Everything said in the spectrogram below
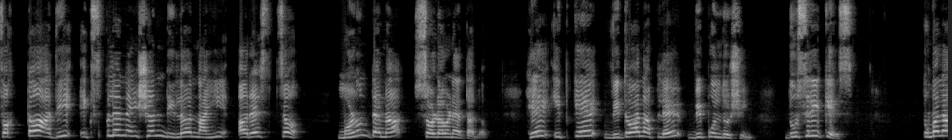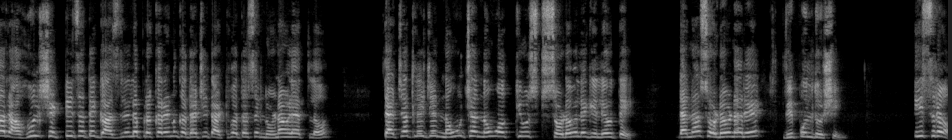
फक्त आधी एक्सप्लेनेशन दिलं नाही अरेस्टचं म्हणून त्यांना सोडवण्यात आलं. हे इतके विद्वान आपले विपुल दोषी दुसरी केस तुम्हाला राहुल शेट्टीचं ते गाजलेलं प्रकरण कदाचित आठवत असेल लोणावळ्यातलं. त्याच्यातले जे नऊच्या नऊ अक्युस्ट सोडवले गेले होते त्यांना सोडवणारे विपुल दोषी तिसरं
